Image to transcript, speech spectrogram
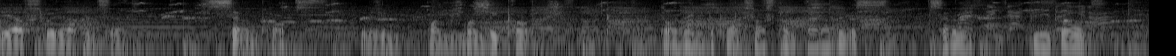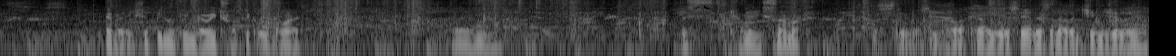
yeah, I've split it up into seven pots. It was in one one big pot, but I needed the pot, so I split that up into seven new plants. Everything should be looking very tropical by um, this coming summer. I've still got some heliconias here, there's another ginger there.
